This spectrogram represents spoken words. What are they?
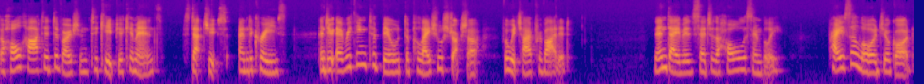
the wholehearted devotion to keep your commands, statutes, and decrees and do everything to build the palatial structure for which I have provided. Then David said to the whole assembly, Praise the Lord your God.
